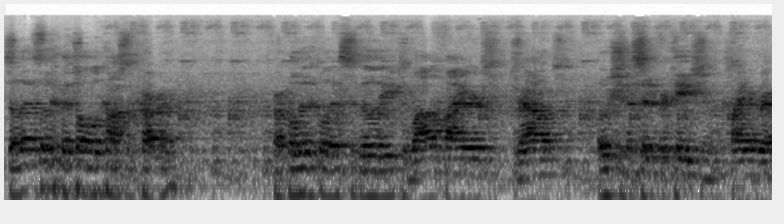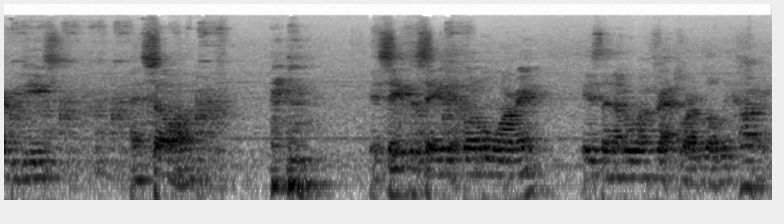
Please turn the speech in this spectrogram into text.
So let's look at the total cost of carbon. From political instability to wildfires, drought, ocean acidification, climate refugees, and so on. it's safe to say that global warming is the number one threat to our global economy.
